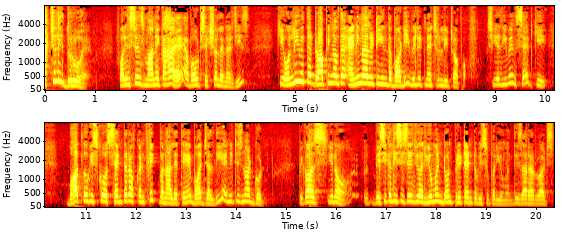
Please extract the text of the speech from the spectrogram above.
एक्चुअली दुरू है फॉर इंस्टेंस माँ ने कहा है अबाउट सेक्शुअल एनर्जीज कि only with the dropping of the animality in the body will it naturally drop off she has even said कि बहुत लोग इसको सेंटर ऑफ़ कंफ्लिक्ट बना लेते हैं बहुत जल्दी and it is not good because you know basically she says you are human don't pretend to be superhuman these are her words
